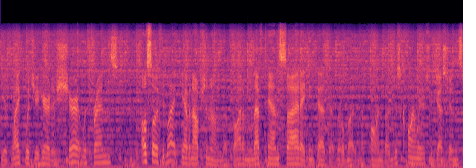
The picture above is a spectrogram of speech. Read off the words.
if you like what you hear, to share it with friends. Also, if you'd like, you have an option on the bottom left-hand side. I think that's that little button, the call-in button. Just call in with your suggestions,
